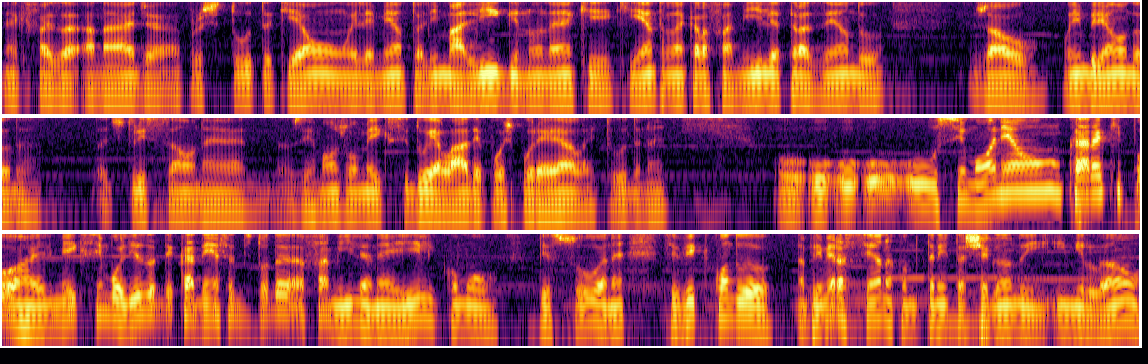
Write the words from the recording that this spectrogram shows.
né, que faz a, a Nádia, a prostituta, que é um elemento ali maligno, né? Que, que entra naquela família trazendo já o, o embrião do, do, da destruição, né? Os irmãos vão meio que se duelar depois por ela e tudo, né? O, o, o, o, Simone é um cara que, porra, ele meio que simboliza a decadência de toda a família, né? Ele como pessoa, né? Você vê que quando, na primeira cena, quando o trem está chegando em, em, Milão,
